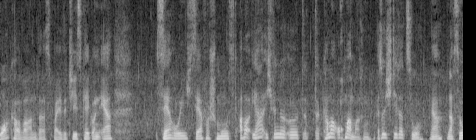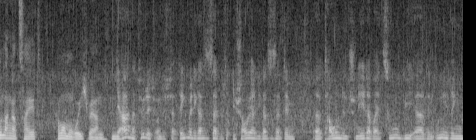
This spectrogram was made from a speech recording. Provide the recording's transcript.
Walker waren das bei The Cheesecake und er sehr ruhig, sehr verschmust. Aber ja, ich finde, äh, da, da kann man auch mal machen. Also ich stehe dazu. Ja, nach so langer Zeit kann man mal ruhig werden. Ja, natürlich. Und ich denke mir die ganze Zeit, ich, ich schaue ja die ganze Zeit dem äh, tauenden Schnee dabei zu, wie er den Uniring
